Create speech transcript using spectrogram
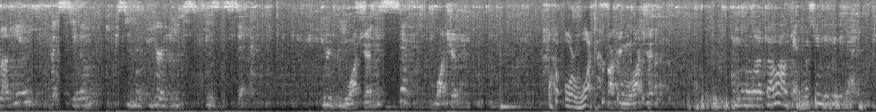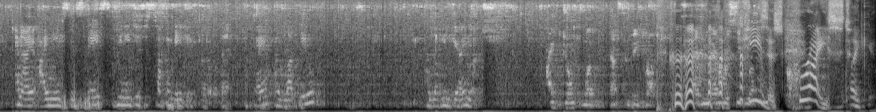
love you, but Steven, Steven, your abuse is sick. Your abuse Watch it. is sick. Watch it. Or what? Fucking watch it. I'm gonna let go. I'll get what you need me to get. And I, I need some space. We need to just talk and baby for a little bit. Okay? I love you. I love you very much. I don't love you. That's the big problem. I've never received love. Jesus Christ. Like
